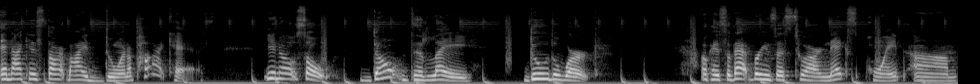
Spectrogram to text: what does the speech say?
and I can start by doing a podcast. You know, so don't delay, do the work, Okay, so that brings us to our next point. Um,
